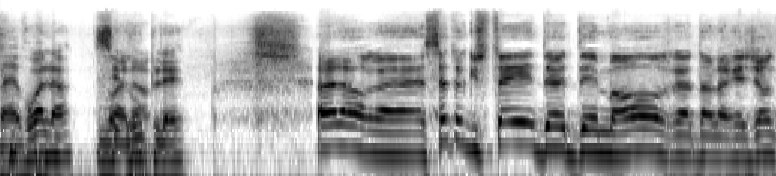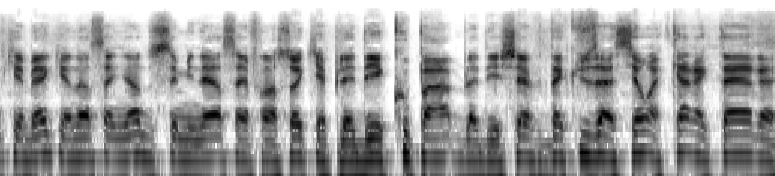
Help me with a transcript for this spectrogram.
Ben voilà, s'il Voilà. vous plaît. Alors, euh, Saint-Augustin de Desmaures, euh, dans la région de Québec, un enseignant du séminaire Saint-François qui a plaidé coupable à des chefs d'accusation à caractère euh,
